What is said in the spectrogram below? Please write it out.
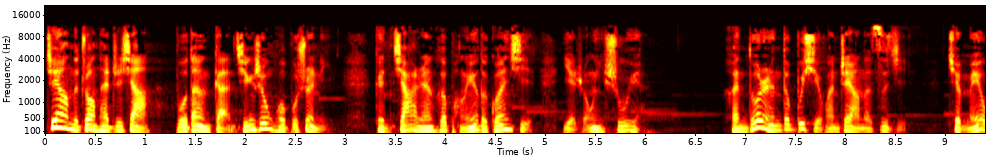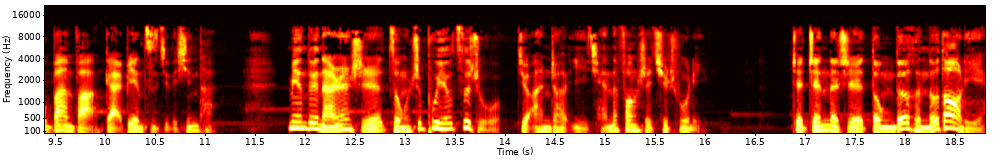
这样的状态之下。不但感情生活不顺利，跟家人和朋友的关系也容易疏远。很多人都不喜欢这样的自己，却没有办法改变自己的心态。面对男人时，总是不由自主就按照以前的方式去处理。这真的是懂得很多道理，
